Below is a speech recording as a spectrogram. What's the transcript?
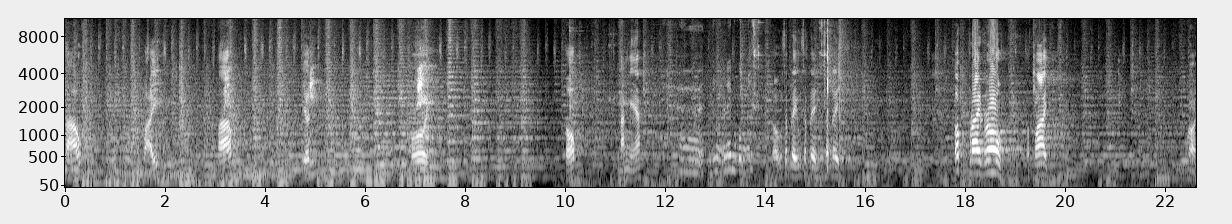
Sáu Bảy Tám Chín Mười. Tốt. Nặng nhẹ. Ờ, lên một cục nữa. Rồi uống súp đi, uống súp đi, uống súp đi. Up fry roll Tập vai Đúng rồi,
